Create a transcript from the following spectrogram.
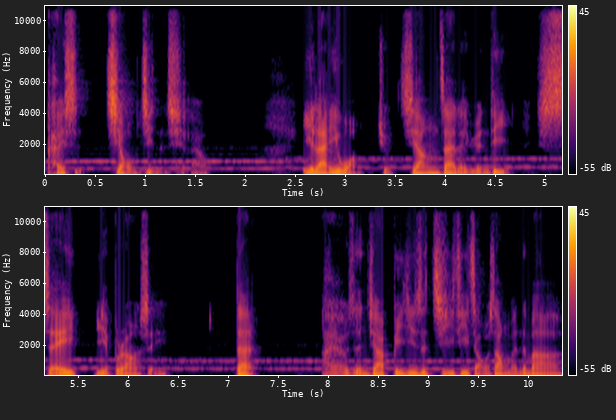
开始较劲了起来哦，一来一往就僵在了原地。谁也不让谁，但，哎呀，人家毕竟是集体找上门的嘛。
